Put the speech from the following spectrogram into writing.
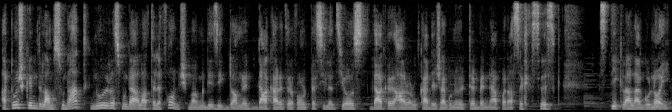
atunci când l-am sunat, nu îi răspundea la telefon și m-am gândit, zic, Doamne, dacă are telefonul pe silențios, dacă a aruncat deja gunoiul, trebuie neapărat să găsesc sticla la gunoi,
